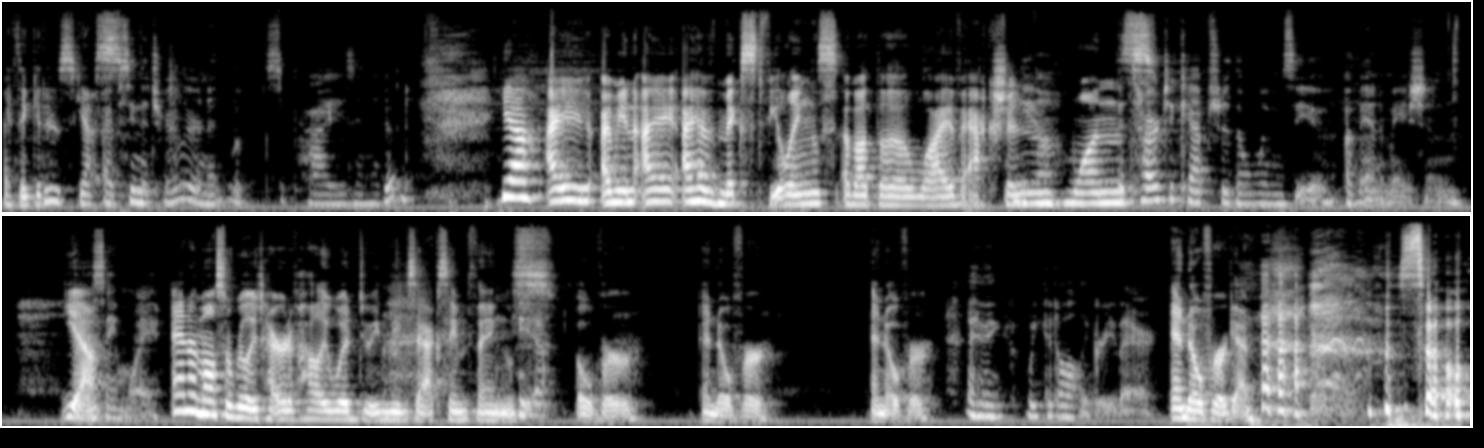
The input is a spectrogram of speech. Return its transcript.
I think it is. Yes. I've seen the trailer and it looks surprisingly good. yeah. I. I mean, I. I have mixed feelings about the live action Yeah. ones. It's hard to capture the whimsy of animation Yeah. the same way. And I'm also really tired of Hollywood doing the exact same things Yeah. over and over and over I think we could all agree there. and over again. so,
